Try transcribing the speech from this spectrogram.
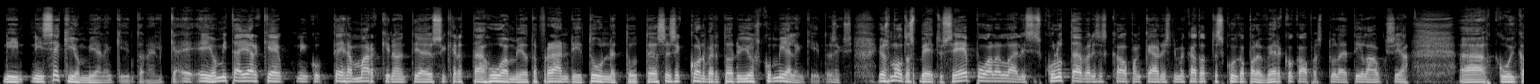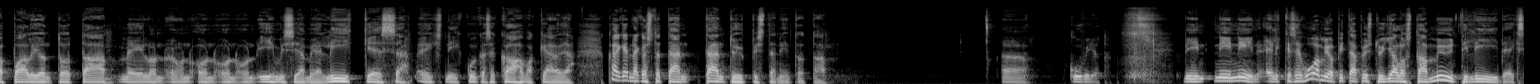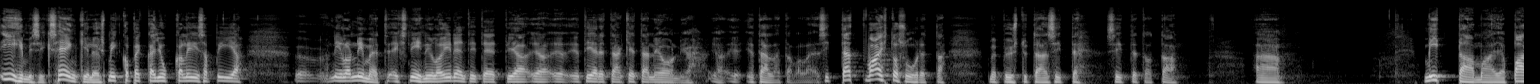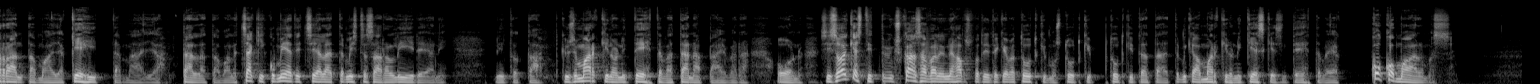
niin, niin sekin on mielenkiintoinen. Eli ei, ei ole mitään järkeä niin tehdä markkinointia, jos se kerättää huomiota, brändiin, tunnettuutta, jos ei se konvertoidu joskus mielenkiintoiseksi. Jos me oltaisiin B2C-puolella, eli siis kuluttajan välisessä kaupankäynnissä, niin me katsottaisiin, kuinka paljon verkkokaupasta tulee tilauksia, ää, kuinka paljon tota, meillä on, on, on, on, on ihmisiä meidän liikkeessä, eikö niin, kuinka se kahva käy ja kaiken näköistä tämän, tämän tyyppistä niin tota, ää, kuviota. Niin, niin, niin. eli se huomio pitää pystyä jalostamaan myyntiliideiksi, ihmisiksi, henkilöiksi. Mikko, Pekka, Jukka, Liisa, Pia, niillä on nimet, eikö niin? Niillä on identiteetti ja, ja, ja tiedetään, ketä ne on ja, ja, ja tällä tavalla. Ja sitten tätä vaihtosuhdetta me pystytään sitten, sitten tota, ää, mittaamaan ja parantamaan ja kehittämään ja tällä tavalla. Et säkin kun mietit siellä, että mistä saada liidejä, niin niin tota, kyllä se markkinoinnin tehtävä tänä päivänä on. Siis oikeasti yksi kansainvälinen HubSpotin tekemä tutkimus tutki, tutki tätä, että mikä on markkinoinnin keskeisin tehtävä ja koko maailmassa.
